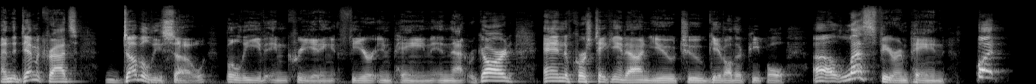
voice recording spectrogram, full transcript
and the Democrats, doubly so, believe in creating fear and pain in that regard. And of course, taking it on you to give other people uh, less fear and pain. But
